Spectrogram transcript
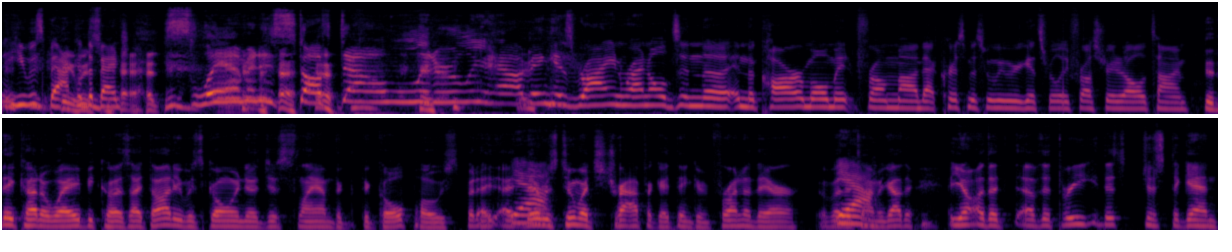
the he was back he at the was bench, mad. slamming his stuff down, literally having his Ryan Reynolds in the in the car moment from uh, that Christmas movie where he gets really frustrated all the time. Did they cut away? Because I thought he was going to just slam the, the goalpost, but I, I, Yeah. there was too much traffic, I think, in front of there by Yeah. the time he got there. You know, of the, of the three, this just again,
